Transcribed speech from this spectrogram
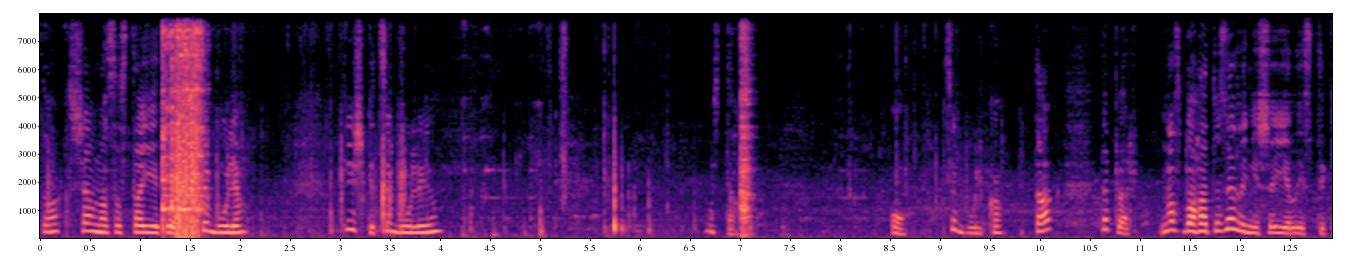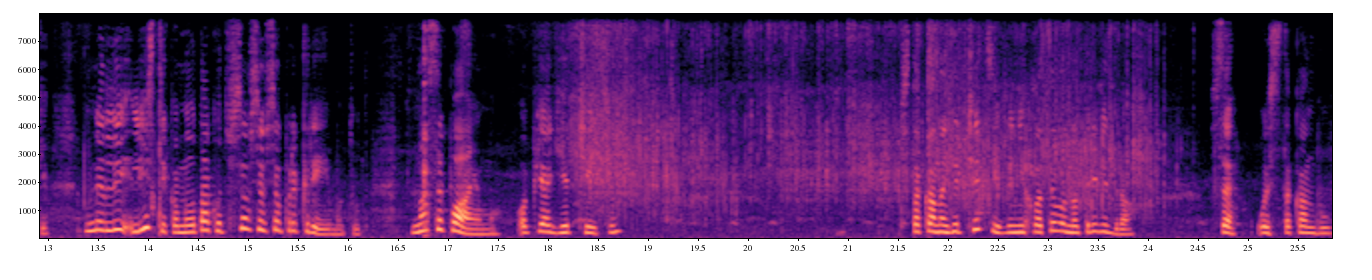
Так, ще в нас остається цибуля. Трішки цибулею. Ось так. О, цибулька. Так. Тепер у нас багато зелені ще є листики. Ми лі- лістиками отак от все-все-все прикриємо тут. Насипаємо опять гірчицю. Стакана гірчиці мені хватило на 3 відра. Все, ось стакан був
